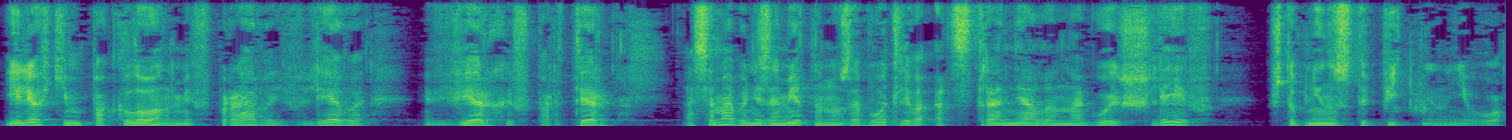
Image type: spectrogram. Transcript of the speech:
и легкими поклонами вправо и влево, вверх и в портер, а сама бы незаметно, но заботливо отстраняла ногой шлейф, чтобы не наступить на него.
